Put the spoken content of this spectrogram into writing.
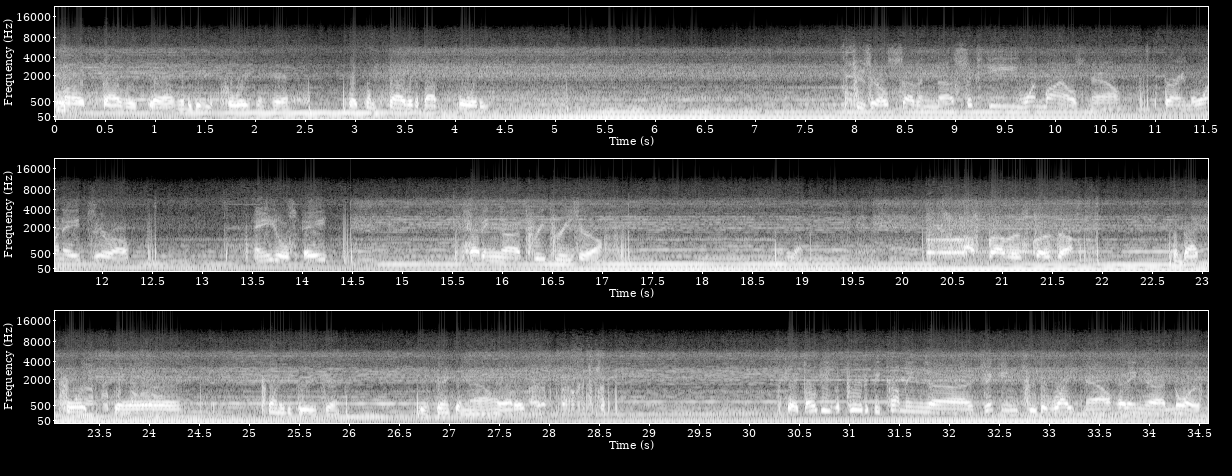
I'm uh, starboard, uh, I'm going to give you collision here. So come starboard about 40. 207, uh, 61 miles now, bearing 180. Angels 8, heading uh, 330. Alpha Bravo is closed out. Come back port, uh, 20 degrees here. He's jinking now, at it. Okay, bogies appear to be coming, uh, jinking to the right now, heading uh, north.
